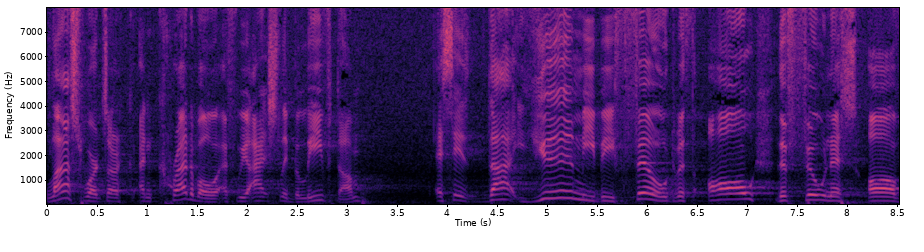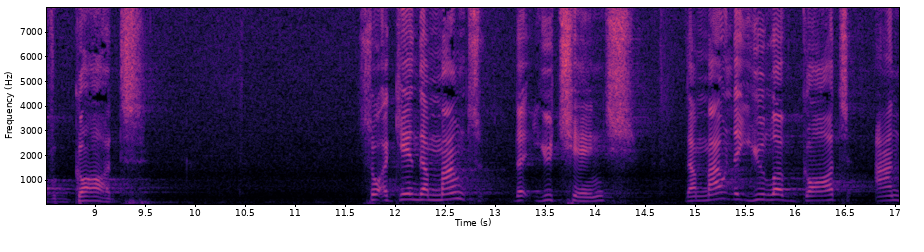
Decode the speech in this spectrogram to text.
last words are incredible if we actually believe them. It says, that you may be filled with all the fullness of God. So, again, the amount that you change, the amount that you love God and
